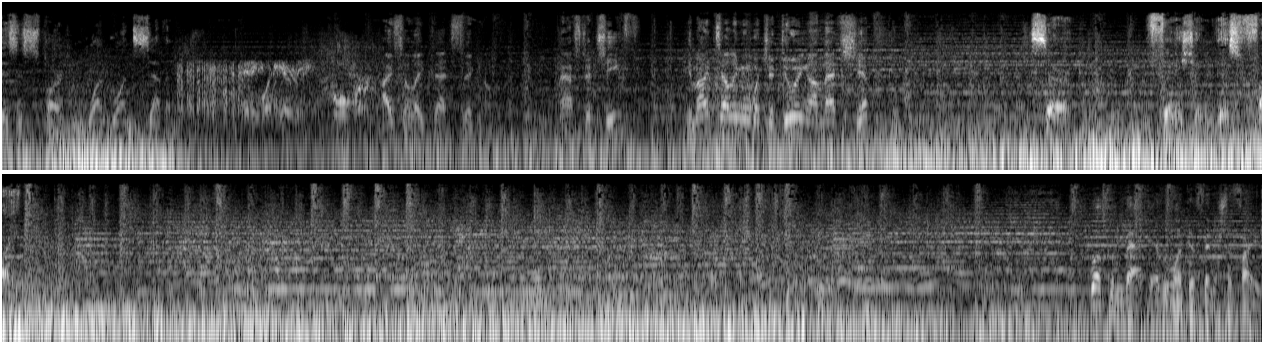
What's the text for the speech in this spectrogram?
This is Spartan 117. Anyone hear me? Over. Isolate that signal. Master Chief, you mind telling me what you're doing on that ship? Sir, finishing this fight. Welcome back, everyone, to Finish the Fight,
